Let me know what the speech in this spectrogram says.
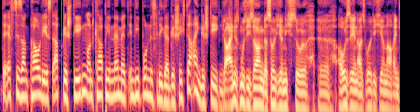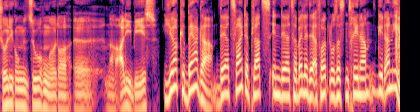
Der FC St. Pauli ist abgestiegen und KP Nemeth in die Bundesliga-Geschichte eingestiegen. Ja, eines muss ich sagen, das soll hier nicht so äh, aussehen, als wollte ich hier nach Entschuldigungen suchen oder äh, nach Alibis. Jörg Berger, der zweite Platz in der Tabelle der erfolglosesten Trainer, geht an ihn.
